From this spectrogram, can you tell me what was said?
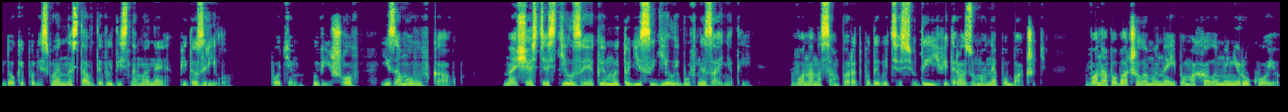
доки полісмен не став дивитись на мене підозріло. Потім увійшов і замовив каву. На щастя, стіл, за яким ми тоді сиділи, був не зайнятий. Вона насамперед подивиться сюди і відразу мене побачить. Вона побачила мене і помахала мені рукою,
